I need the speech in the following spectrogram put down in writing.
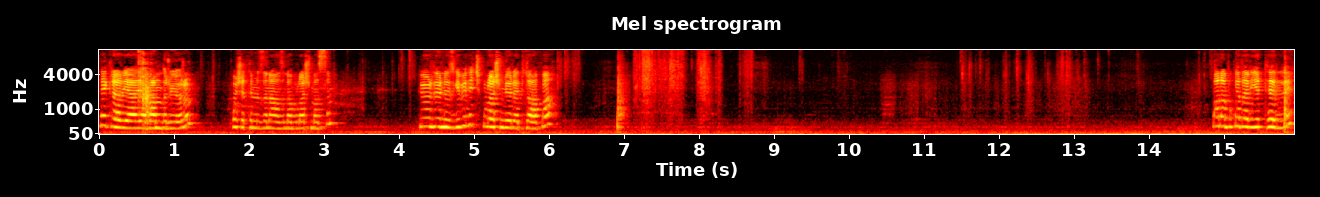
tekrar yağa bandırıyorum. Poşetimizin ağzına bulaşmasın. Gördüğünüz gibi hiç bulaşmıyor etrafa. Bana bu kadar yeterli.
